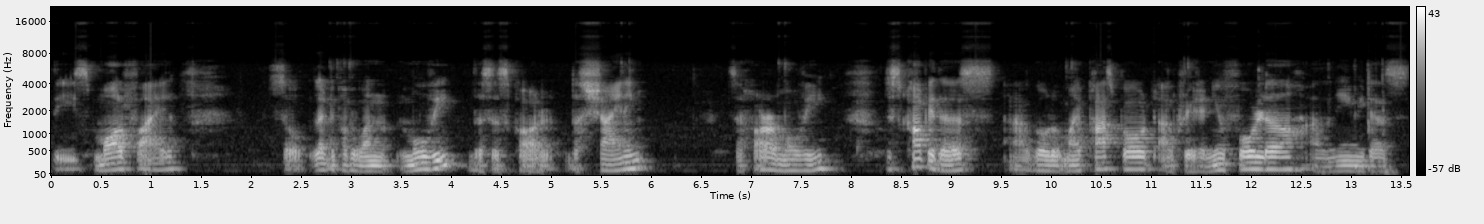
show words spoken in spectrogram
the small file. So let me copy one movie. This is called The Shining. It's a horror movie. Just copy this. And I'll go to my passport. I'll create a new folder. I'll name it as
